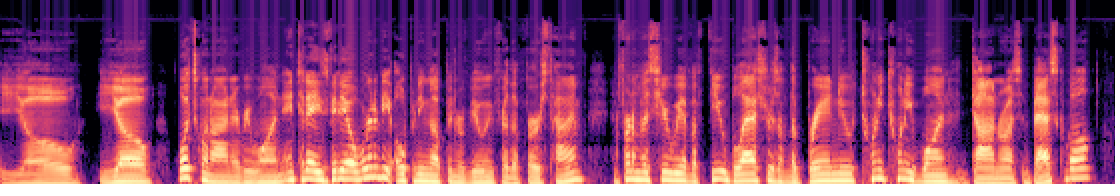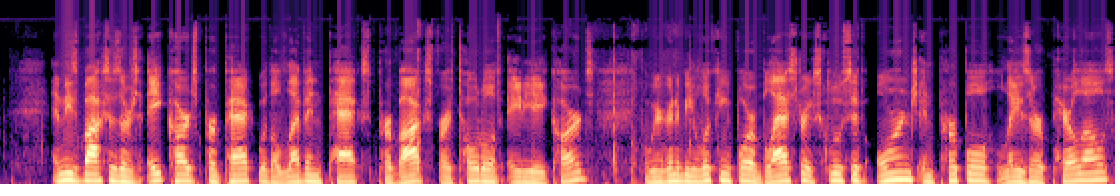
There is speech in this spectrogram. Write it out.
Yo, yo, what's going on everyone? In today's video, we're going to be opening up and reviewing for the first time. In front of us here, we have a few blasters of the brand new 2021 Donruss basketball. In these boxes, there's 8 cards per pack with 11 packs per box for a total of 88 cards. We're going to be looking for a blaster exclusive orange and purple laser parallels.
